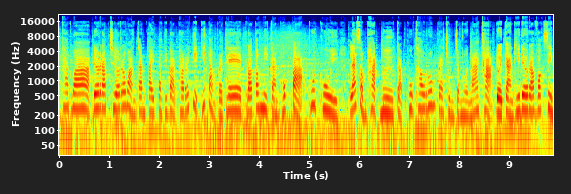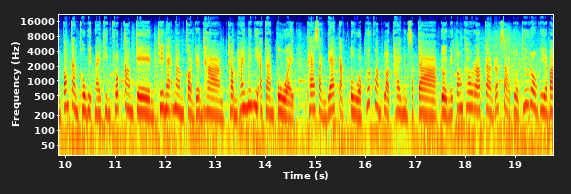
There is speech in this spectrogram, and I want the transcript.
คคาดว่า ได้รับเชื้อระหว่างการไปปฏิบัติภารกิจที่ต่างประเทศ เพราะต้องมีการพบปะ พูดคุย และสัมผัสมือกับผู้เข้าร่วมประชุมจำนวนมากค่ะ โดยการที่ได้รับวัคซีนป้องกันโควิด -19 ครบตามเกณฑ์ที่แนะนำก่อนเดินทางทำให้ไม่มีอาการป่วย แพทย์สั่งแยกกักตัวเพื่อความปลอดภัย 1 สัปดาห์ โดยไม่ต้องเข้ารับการรักษาตัวที่โรงพยาบ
